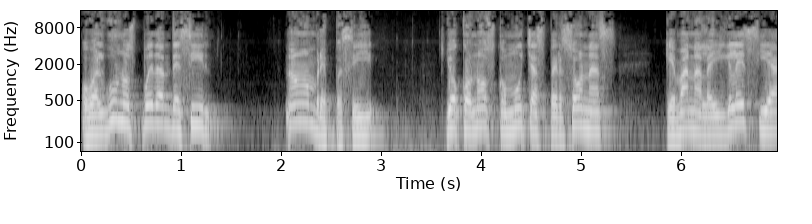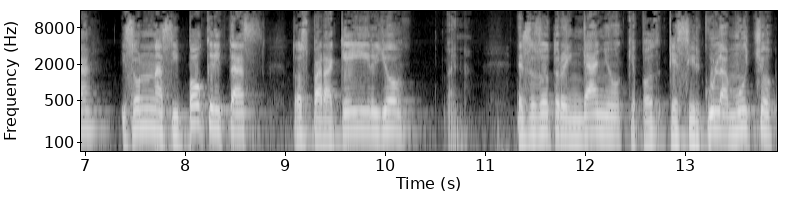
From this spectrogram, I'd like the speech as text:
O algunos puedan decir, no hombre, pues sí, yo conozco muchas personas que van a la iglesia y son unas hipócritas, entonces ¿para qué ir yo? Bueno, eso es otro engaño que, que circula mucho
